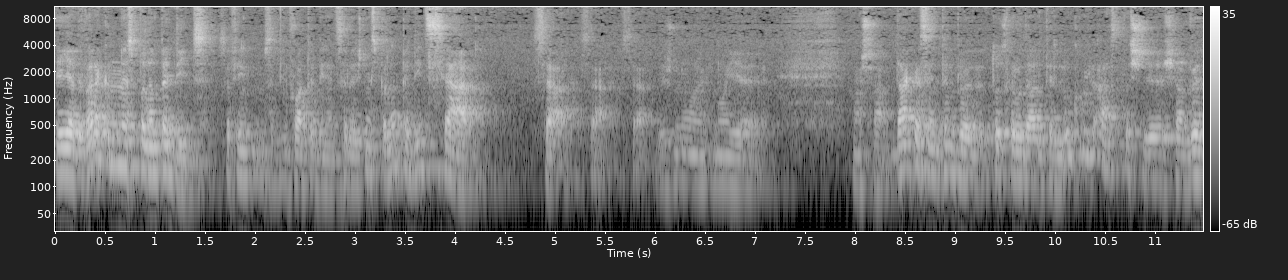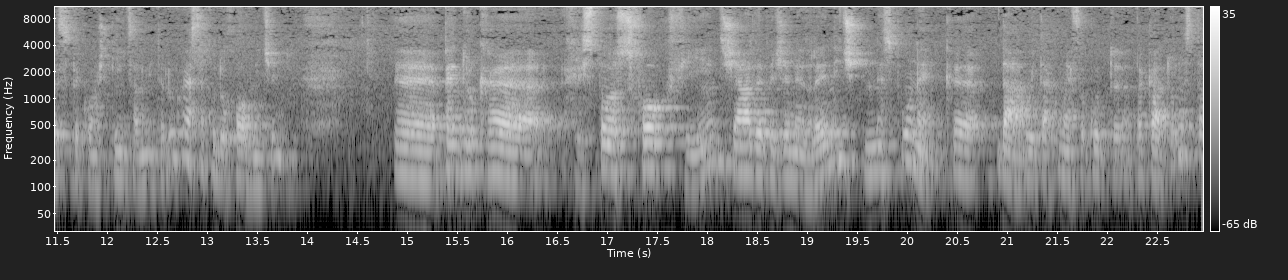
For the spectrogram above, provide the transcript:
E adevărat că nu ne spălăm pe dinți, să fim, să fim foarte bine înțelegi. Ne spălăm pe dinți seara. Seara, seara, seara. Deci nu, nu e așa. Dacă se întâmplă tot felul de alte lucruri, asta și, și aveți pe conștiință anumite lucruri, asta cu duhovnicii, pentru că Hristos, foc fiind și arde pe cei nevrednici, ne spune că, da, uite, acum ai făcut păcatul ăsta,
